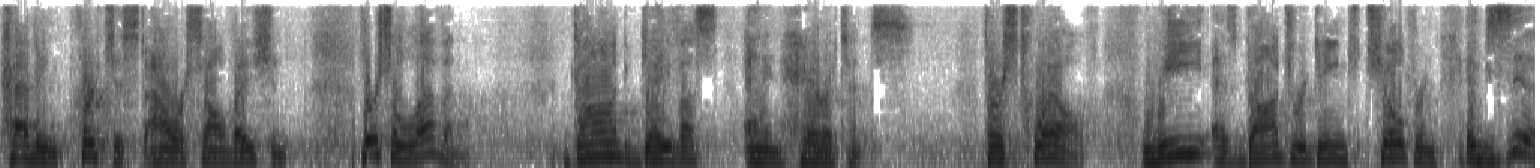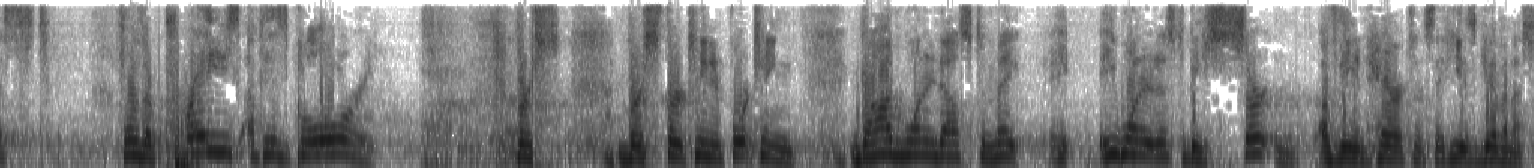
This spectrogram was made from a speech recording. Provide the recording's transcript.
having purchased our salvation. Verse 11, God gave us an inheritance. Verse 12, we as God's redeemed children exist for the praise of His glory. Verse, verse 13 and 14, God wanted us to make, he, he wanted us to be certain of the inheritance that He has given us.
